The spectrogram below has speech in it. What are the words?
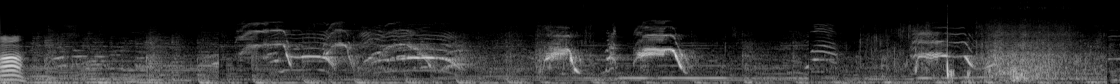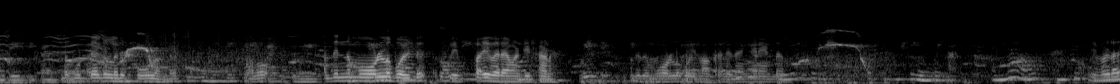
ആ. കുട്ടികൾക്കുള്ള ഒരു പൂളുണ്ട് അപ്പോൾ അതിന്റെ മുകളിൽ പോയിട്ട് സ്ലിപ്പായി വരാൻ വേണ്ടിയിട്ടാണ്. ഇത് മുകളിൽ പോയി നോക്കാം ഇത് എങ്ങനെയുണ്ട്? ഇവിടെ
